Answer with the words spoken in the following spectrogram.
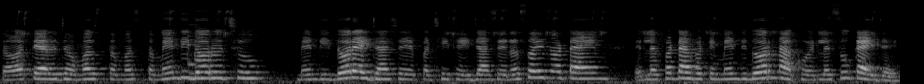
તો અત્યારે જો મસ્ત મસ્ત મહેંદી દોરું છું. મહેંદી દોરાઈ જશે, પછી થઈ જશે રસોઈનો ટાઈમ. એટલે ફટાફટી મહેંદી દોર નાખો, એટલે સુકાઈ જાય.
